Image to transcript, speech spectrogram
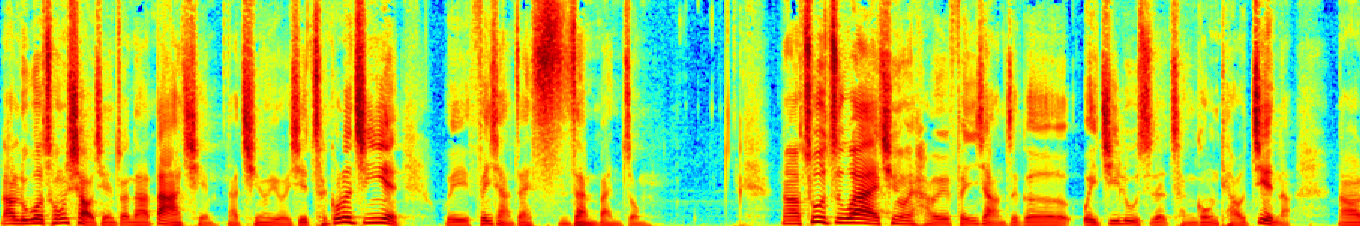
那如果从小钱赚到大钱，那亲友有一些成功的经验会分享在实战班中。那除此之外，亲友还会分享这个危机入市的成功条件呢、啊。然后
